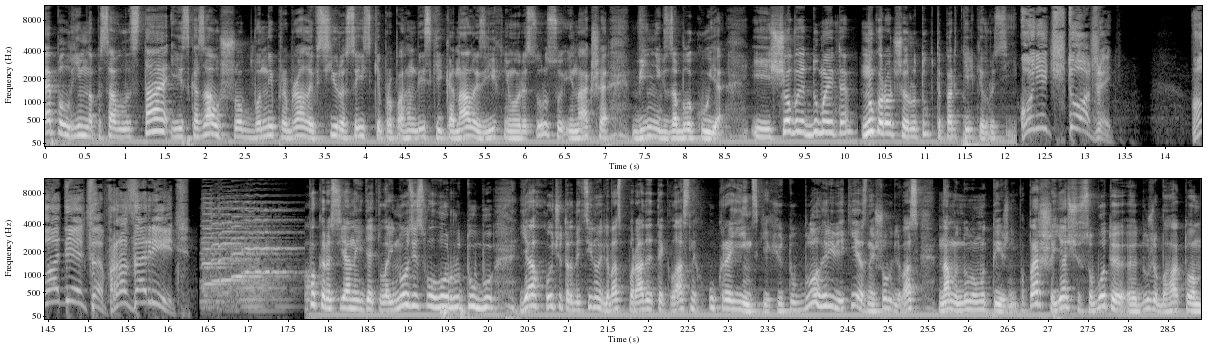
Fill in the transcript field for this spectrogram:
Apple їм написав листа і сказав, щоб вони прибрали всі російські пропагандистські канали з їхнього ресурсу, інакше він їх заблокує. І що ви думаєте? Ну коротше, Рутуб тепер тільки в Росії. Уничтожить! Владельцев разорить! Поки росіяни їдять лайно зі свого рутубу, я хочу традиційно для вас порадити класних українських ютуб-блогерів, які я знайшов для вас на минулому тижні. По-перше, я щосуботи е, дуже багато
